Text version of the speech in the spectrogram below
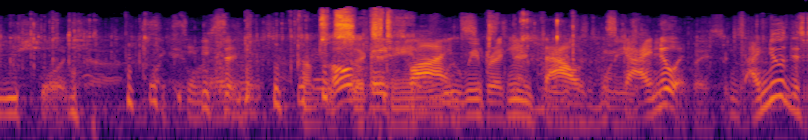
you should. What, uh, what table He said- Comes with Okay, fine. We- we break next 16,000. This guy, I knew it. I knew this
